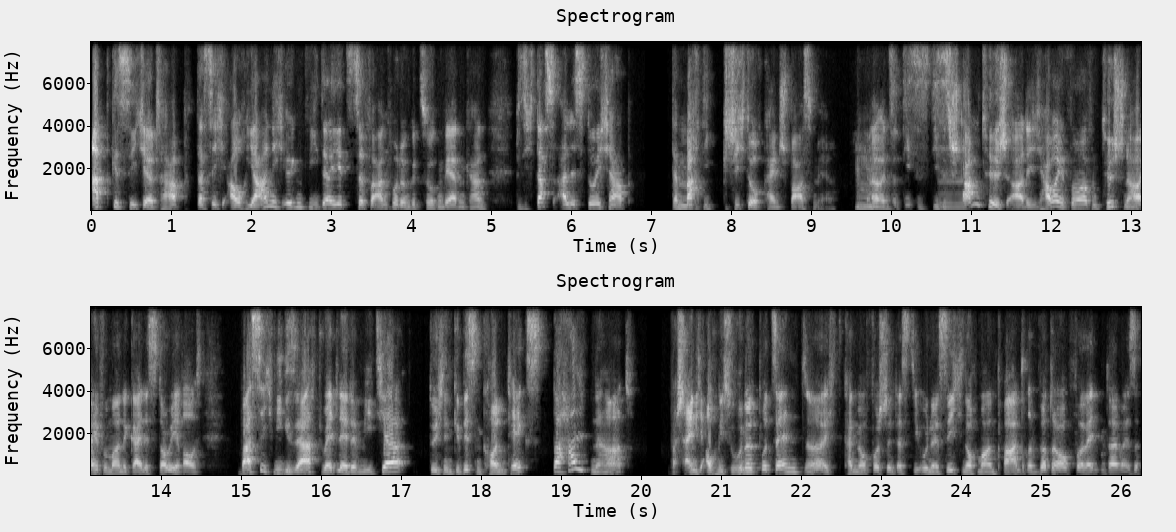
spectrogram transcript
abgesichert habe, dass ich auch ja nicht irgendwie da jetzt zur Verantwortung gezogen werden kann, bis ich das alles durch habe, dann macht die Geschichte auch keinen Spaß mehr. Mhm. Ja, also dieses, dieses Mhm. Stammtischartig, ich hau einfach mal auf den Tisch und hau einfach mal eine geile Story raus. Was sich, wie gesagt, Red Letter Media durch einen gewissen Kontext behalten hat. Wahrscheinlich auch nicht so 100 Prozent. Ne? Ich kann mir auch vorstellen, dass die ohne sich noch mal ein paar andere Wörter auch verwenden teilweise.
